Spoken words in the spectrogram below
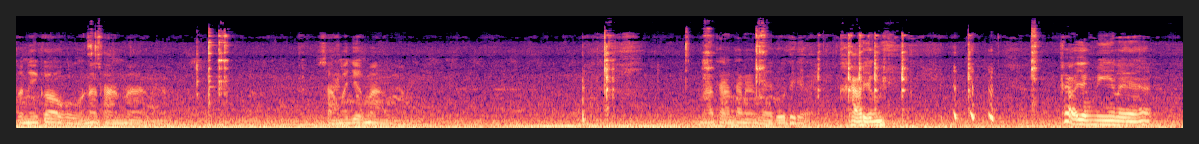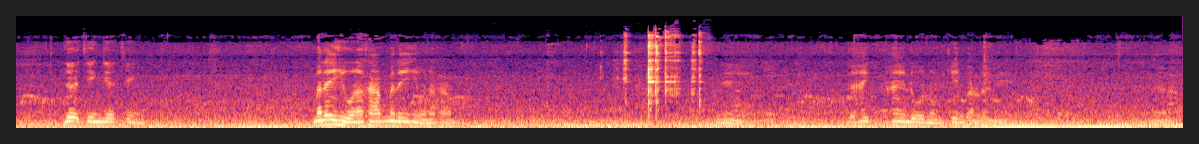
ตอนนี้ก็โอ้โหน่าทานมากนะครับสั่งมาเยอะมากเลยครับ น่าทานทั้งนั้นเลยดูดิข้าวยังมี ข้าวยังมีเลยฮะเยอะจริง เยอะจริง ไม่ได้หิวนะครับ ไม่ได้หิวนะครับ นี่เดี๋ยวให้ให้ดูขนมจีนก่อนเลยนี่นี่นะครับ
